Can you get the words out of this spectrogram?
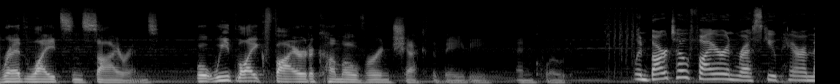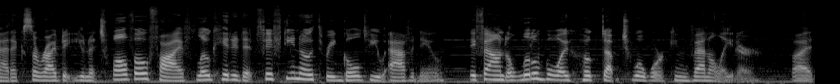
red lights and sirens, but we'd like fire to come over and check the baby. End quote. When Bartow Fire and Rescue paramedics arrived at Unit 1205, located at 1503 Goldview Avenue, they found a little boy hooked up to a working ventilator. But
